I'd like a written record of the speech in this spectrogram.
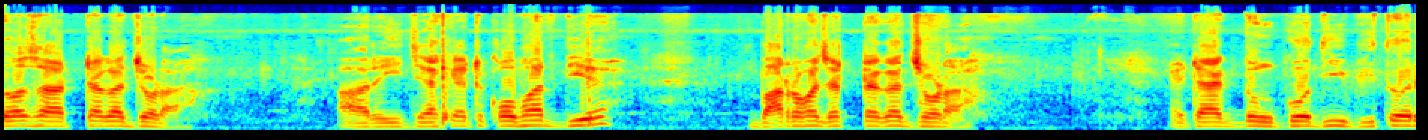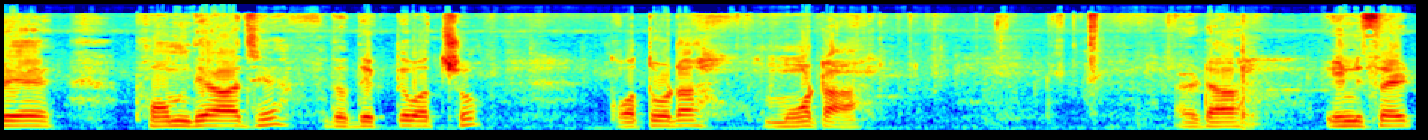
দশ হাজার টাকা জোড়া। আর এই জ্যাকেট কভার দিয়ে বারো হাজার টাকা জোড়া। এটা একদম গদি ভিতরে ফর্ম দেওয়া আছে, তো দেখতে পাচ্ছ কতটা মোটা। এটা ইনসাইড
